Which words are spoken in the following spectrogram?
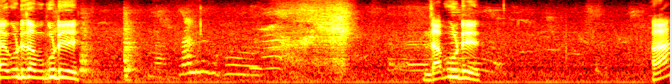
এ, কুটি যাব কুটি। যাব কুটি। হ্যাঁ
